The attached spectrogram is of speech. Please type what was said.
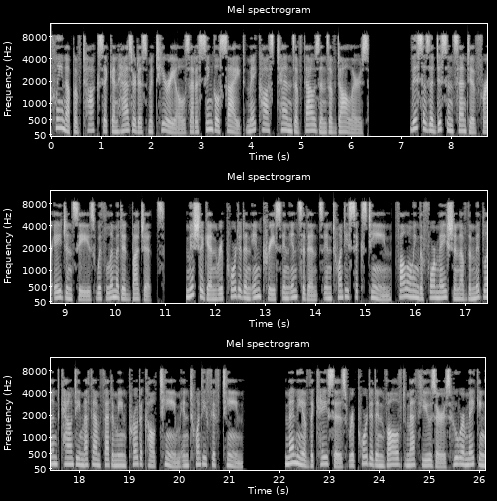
Cleanup of toxic and hazardous materials at a single site may cost tens of thousands of dollars. This is a disincentive for agencies with limited budgets. Michigan reported an increase in incidents in 2016, following the formation of the Midland County Methamphetamine Protocol Team in 2015. Many of the cases reported involved meth users who were making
